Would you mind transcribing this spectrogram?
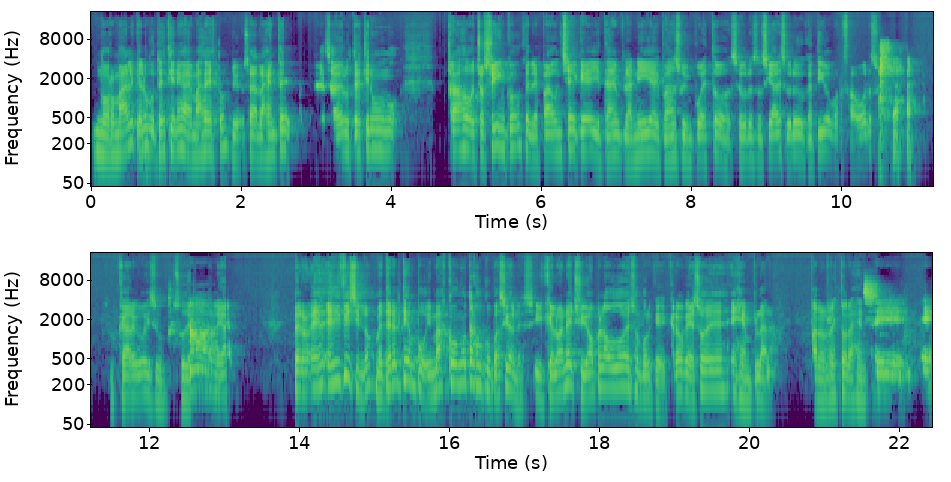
normal, que es lo que ustedes tienen además de esto. o sea, la gente debe saber, ustedes tienen un trabajo 8-5 que les paga un cheque y están en planilla y pagan su impuesto, seguro social, seguro educativo, por favor, sus, sus cargos y su, su no, legal. Pero es, es, difícil, ¿no? Meter el tiempo y más con otras ocupaciones y que lo han hecho. Y yo aplaudo eso porque creo que eso es ejemplar para el resto de la gente. Sí, es,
